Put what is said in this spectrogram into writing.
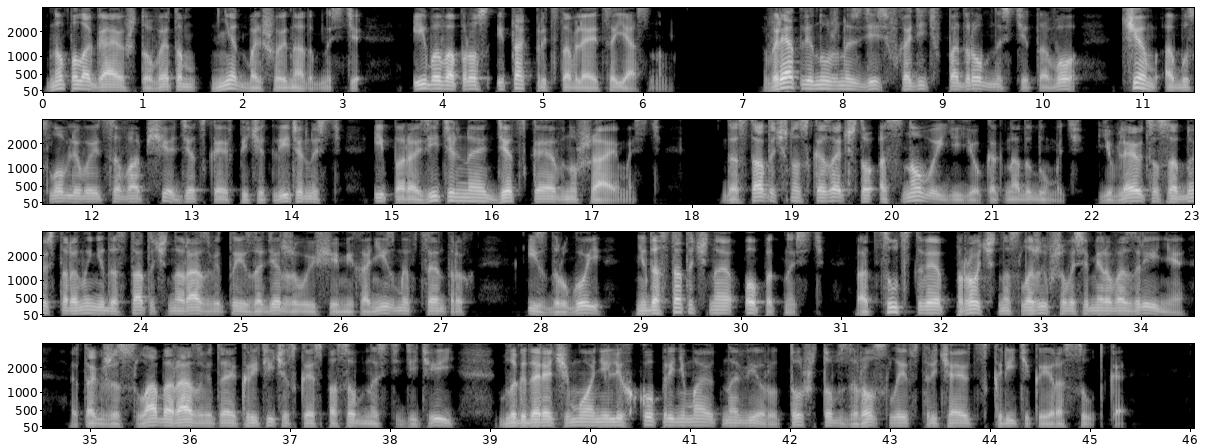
но полагаю, что в этом нет большой надобности, ибо вопрос и так представляется ясным. Вряд ли нужно здесь входить в подробности того, чем обусловливается вообще детская впечатлительность и поразительная детская внушаемость. Достаточно сказать, что основой ее, как надо думать, являются с одной стороны недостаточно развитые задерживающие механизмы в центрах, и с другой – недостаточная опытность, отсутствие прочно сложившегося мировоззрения, а также слабо развитая критическая способность детей, благодаря чему они легко принимают на веру то, что взрослые встречают с критикой рассудка.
